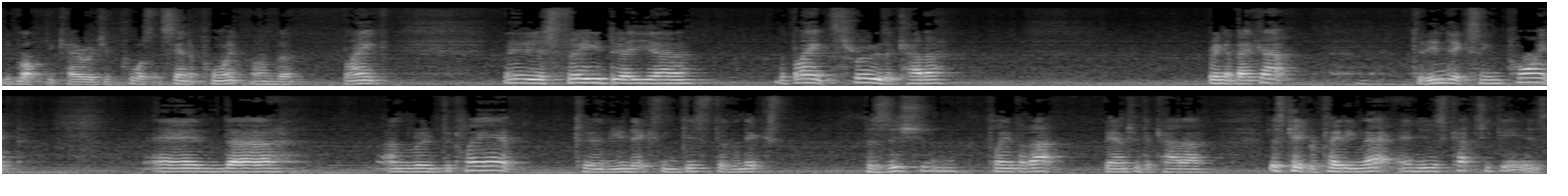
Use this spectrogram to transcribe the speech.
you lock your carriage of course at centre point on the blank, then you just feed the uh, the blank through the cutter, bring it back up to the indexing point and uh, the clamp, turn the indexing disc to the next position, clamp it up, down through the cutter, just keep repeating that and you just cut your gears.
